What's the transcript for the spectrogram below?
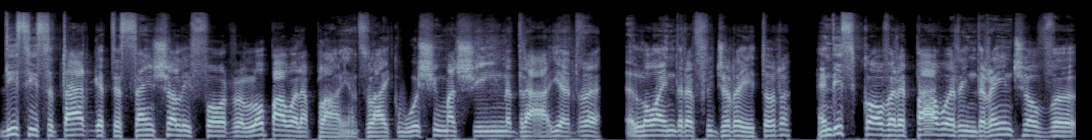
This is a target essentially for low power appliance like washing machine, dryer, low-end refrigerator. And this cover a power in the range of uh,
